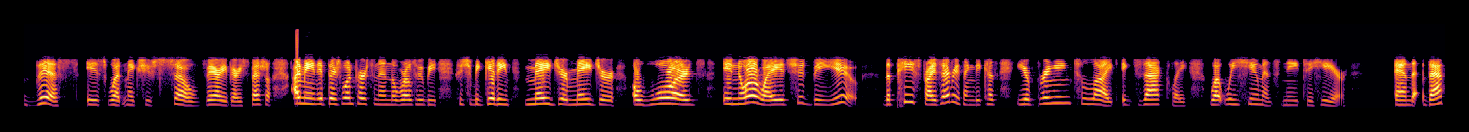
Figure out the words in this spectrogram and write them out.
this is what makes you so very very special. I mean, if there's one person in the world who be who should be getting major major awards in Norway, it should be you. The Peace Prize, everything, because you're bringing to light exactly what we humans need to hear. And that's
